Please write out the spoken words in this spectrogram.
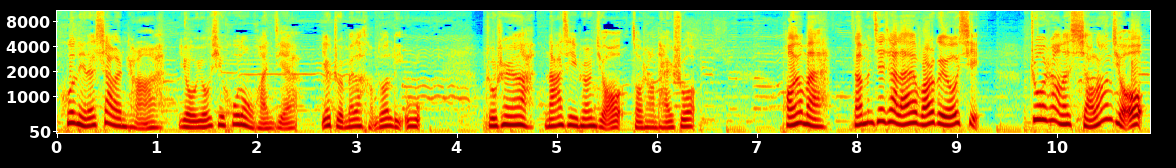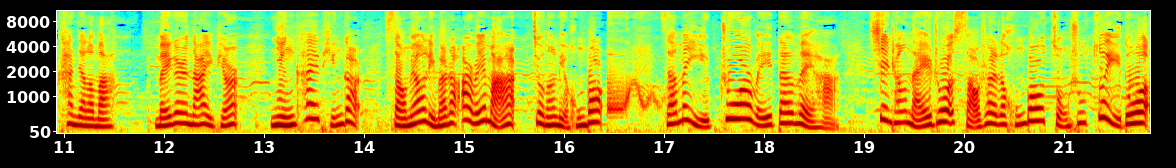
婚礼的下半场啊，有游戏互动环节，也准备了很多礼物。主持人啊，拿起一瓶酒，走上台说：“朋友们，咱们接下来玩个游戏。桌上的小郎酒看见了吗？每个人拿一瓶，拧开瓶盖，扫描里面的二维码就能领红包。咱们以桌为单位哈，现场哪一桌扫出来的红包总数最多，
